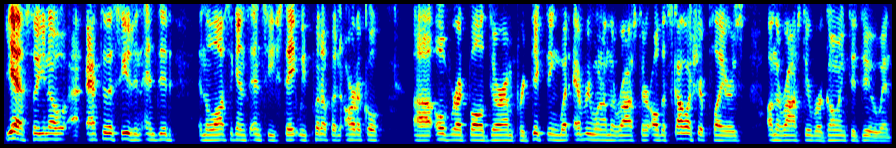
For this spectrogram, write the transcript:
Yeah. So, you know, after the season ended and the loss against NC State, we put up an article uh, over at Ball Durham predicting what everyone on the roster, all the scholarship players on the roster were going to do. And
